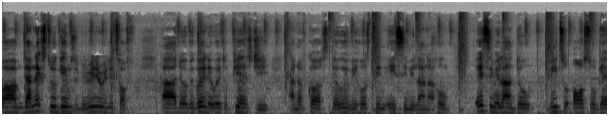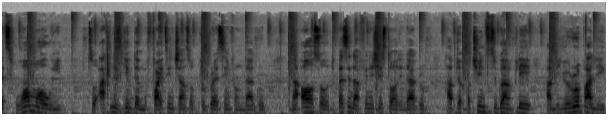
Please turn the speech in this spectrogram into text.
Um, their next two games will be really, really tough. Uh, they will be going away to PSG, and of course, they will be hosting AC Milan at home. AC Milan, though, need to also get one more win to at least give them a fighting chance of progressing from that group. Now, also, the person that finishes third in that group have the opportunity to go and play at the Europa League.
